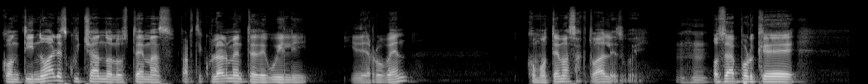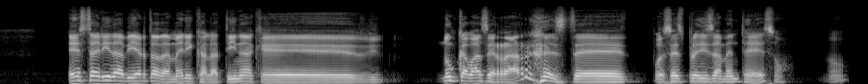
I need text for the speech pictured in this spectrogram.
continuar escuchando los temas, particularmente de Willy y de Rubén, como temas actuales, güey. O sea, porque esta herida abierta de América Latina que nunca va a cerrar, este, pues es precisamente eso, ¿no?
